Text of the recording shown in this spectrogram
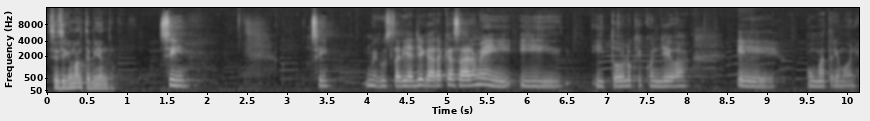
se sigue manteniendo. Sí, sí, me gustaría llegar a casarme y, y, y todo lo que conlleva eh, un matrimonio.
